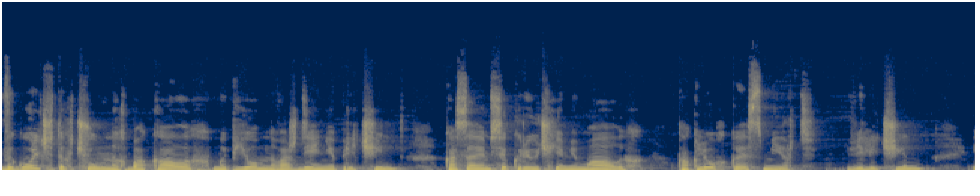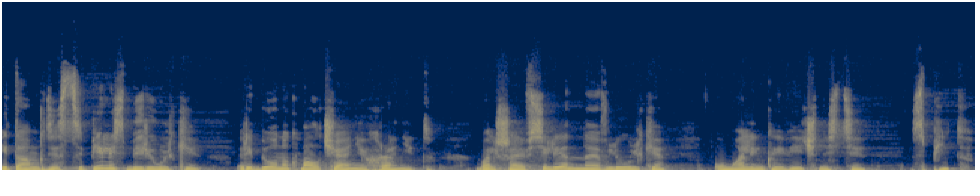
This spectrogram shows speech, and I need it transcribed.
В игольчатых чумных бокалах мы пьем наваждение причин, касаемся крючьями малых, как легкая смерть, величин, и там, где сцепились бирюльки, ребенок молчание хранит. Большая вселенная в люльке у маленькой вечности спит.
